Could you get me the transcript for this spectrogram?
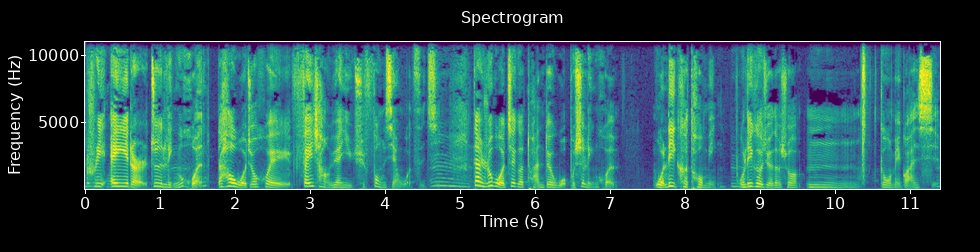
creator，就是灵魂。然后我就会非常愿意去奉献我自己。但如果这个团队我不是灵魂，我立刻透明，我立刻觉得说，嗯，跟我没关系。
